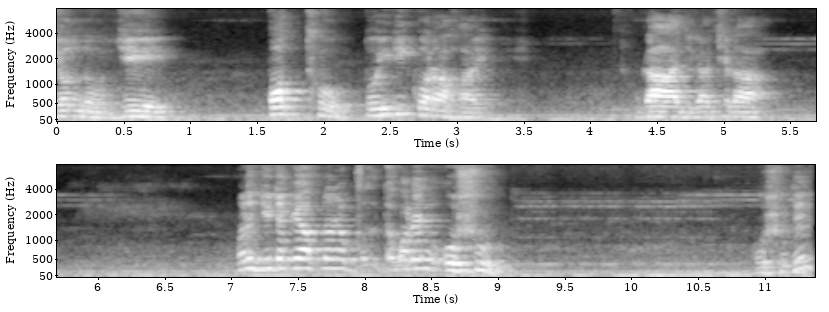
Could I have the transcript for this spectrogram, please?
জন্য যে পথ্য তৈরি করা হয়, গাছ গাছেরা মানে যেটাকে আপনারা বলতে পারেন ওষুধ ওষুধের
